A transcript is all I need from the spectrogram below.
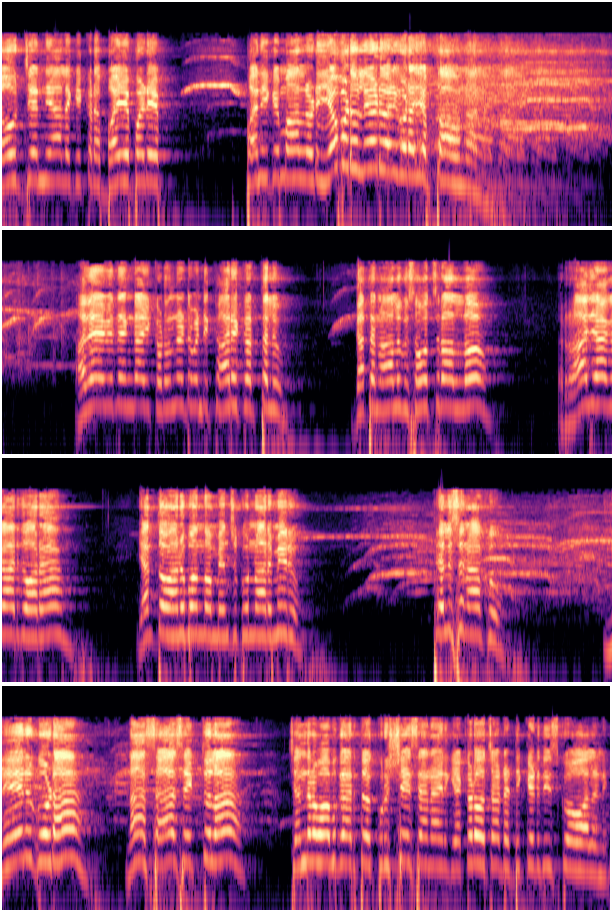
దౌర్జన్యాలకు ఇక్కడ భయపడే పనికి మాలనుడు ఎవడు లేడు అని కూడా చెప్తా ఉన్నాను. అదేవిధంగా ఇక్కడ ఉన్నటువంటి కార్యకర్తలు గత నాలుగు సంవత్సరాల్లో రాజా గారి ద్వారా ఎంతో అనుబంధం పెంచుకున్నారు మీరు. తెలుసు నాకు. నేను కూడా నా సహశక్తుల చంద్రబాబు గారితో కృషి చేశాను. ఆయనకి ఎక్కడో చోట టికెట్ తీసుకోవాలని.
